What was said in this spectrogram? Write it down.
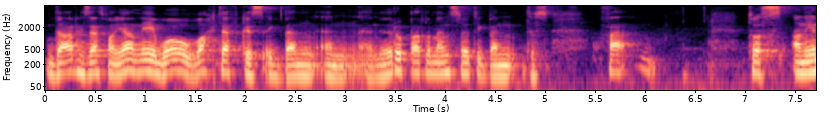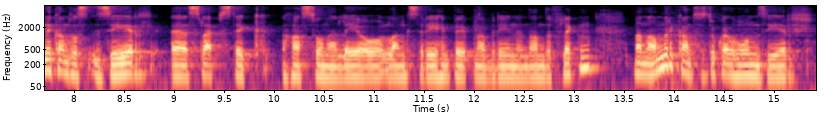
daar gezegd van, ja, nee, wow, wacht even, ik ben een, een Europarlementslid, ik ben dus... het was, aan de ene kant was zeer uh, slapstick Gaston en Leo langs de regenpijp naar beneden en dan de flikken. Maar aan de andere kant was het ook wel gewoon zeer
